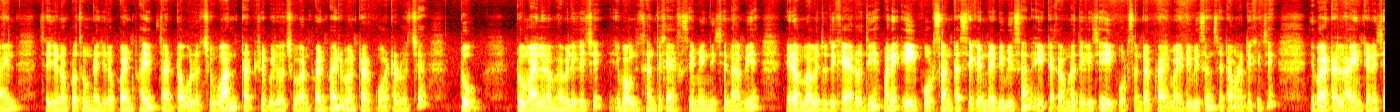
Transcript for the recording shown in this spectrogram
mile সেই জন্য প্রথমটা জিরো পয়েন্ট ফাইভ তার ডবল হচ্ছে ওয়ান তার ট্রিপল হচ্ছে ওয়ান পয়েন্ট ফাইভ এবং তার কোয়ার্টার হচ্ছে টু টু মাইল এরমভাবে লিখেছি এবং এখান থেকে এক সেমি নিচে নামিয়ে এরমভাবে দুদিকে অ্যারো দিয়ে মানে এই পোর্শনটা সেকেন্ডারি ডিভিশন এইটাকে আমরা দেখেছি, এই পোর্শনটা প্রাইমারি ডিভিশন সেটা আমরা দেখেছি। এবং একটা লাইন টেনেছি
